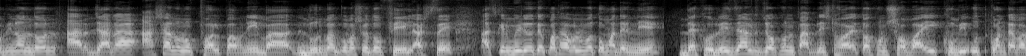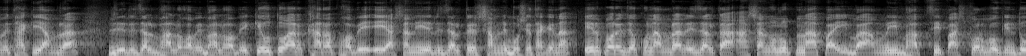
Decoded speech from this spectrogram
অভিনন্দন। আর যারা আশানুরূপ ফল পাওনি বা দুর্ভাগ্যবশত ফেল আসছে, আজকের ভিডিওতে কথা বলব তোমাদের নিয়ে। দেখো রেজাল্ট যখন পাবলিশড হয়, তখন সবাই খুবই উৎকণ্ঠা ভাবে থাকি আমরা যে রেজাল্ট ভালো হবে ভালো হবে। কেউ তো আর খারাপ হবে এই আশা নিয়ে রেজাল্টের সামনে বসে থাকে না। এরপরে যখন আমরা রেজাল্টটা আশানুরূপ না পাই বা আমি ভাবছি পাস করব, কিন্তু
